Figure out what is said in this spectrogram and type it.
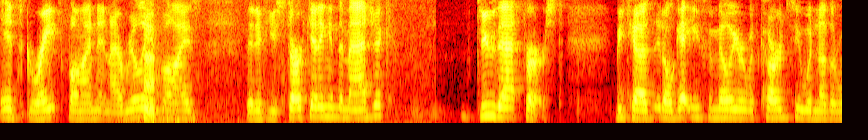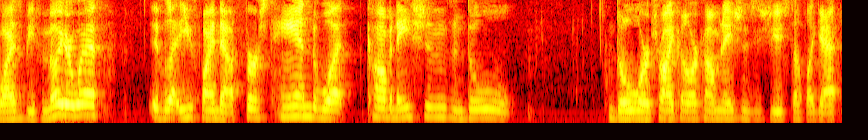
It's great fun, and I really advise that if you start getting into Magic, do that first. Because it'll get you familiar with cards you wouldn't otherwise be familiar with. It'll let you find out firsthand what combinations and dual dual or tricolor combinations you should use, stuff like that.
